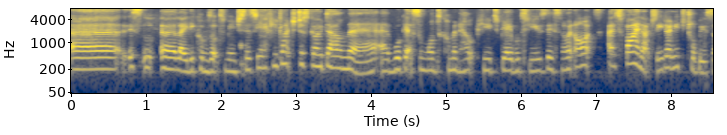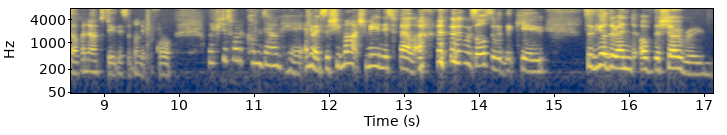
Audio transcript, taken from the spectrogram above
uh, this uh, lady comes up to me and she says, "Yeah, if you'd like to just go down there, uh, we'll get someone to come and help you to be able to use this." And I went, "Oh, it's, it's fine actually. You don't need to trouble yourself. I know how to do this. I've done it before." Well, if you just want to come down here, anyway. So she marched me and this fella who was also in the queue to the other end of the showroom.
